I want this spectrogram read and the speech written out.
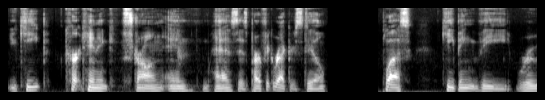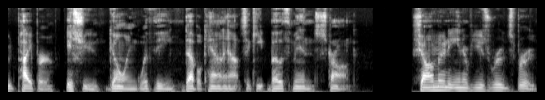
You keep Curt Hennig strong and has his perfect record still, plus keeping the Rude Piper issue going with the double count out to keep both men strong. Sean Mooney interviews Rude's Brood.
